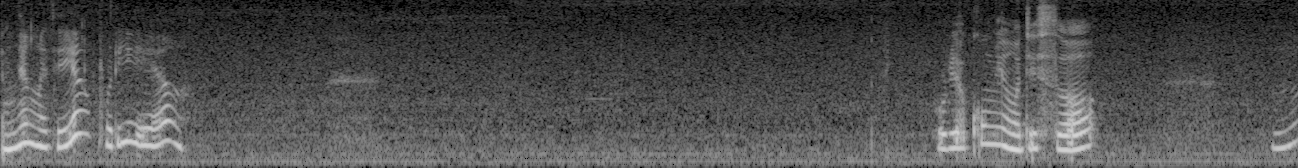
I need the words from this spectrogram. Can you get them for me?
안녕하세요, 보리예요. 우리야 콩이 어딨어? 응?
